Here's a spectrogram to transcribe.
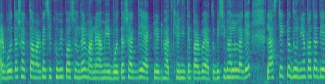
আর বৈতা শাক তো আমার কাছে খুবই পছন্দের মানে আমি এই বৈতা শাক দিয়ে এক প্লেট ভাত খেয়ে নিতে পারব, এত বেশি ভালো লাগে। লাস্টে একটু ধনিয়া পাতা দিয়ে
